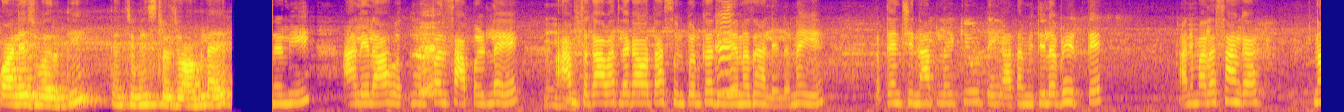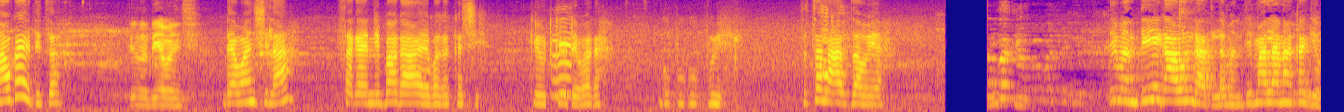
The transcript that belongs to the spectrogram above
कॉलेजवरती त्यांचे मिस्टर जॉबला आहेत. फायनली आलेलो आहोत. घर पण सापडलं आहे आमचं गावातल्या गावात असून पण कधी येणं झालेलं नाही आहे तर त्यांची नात लय क्यूट आहे. आता मी तिला भेटते. आणि मला सांगा नाव काय आहे तिचं? तिथं देवांशी. देवांशीला? सगळ्यांनी बघा आहे बघा कशी. क्यूट क्यूट आहे बघा. गुप्पू गुप्पू आहे. तर चला आज जाऊया. ती म्हणती गाऊन घातलं म्हणती मला नका घेऊ.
